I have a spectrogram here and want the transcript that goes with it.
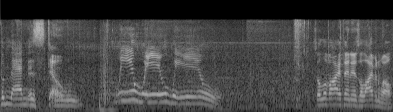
The madness stone. Wow, wow, wow. So Leviathan is alive and well.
